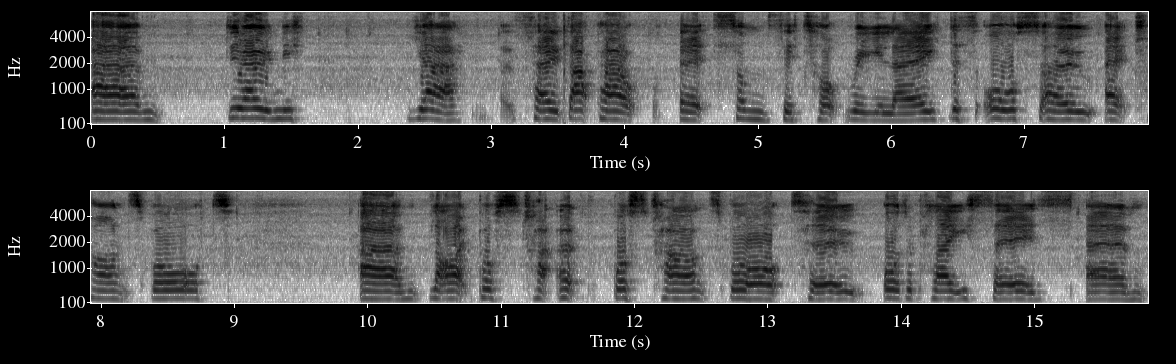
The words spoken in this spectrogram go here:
Um, the only yeah so that about it sums it up really. There's also uh, transport um, like bus tra uh, bus transport to other places um,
